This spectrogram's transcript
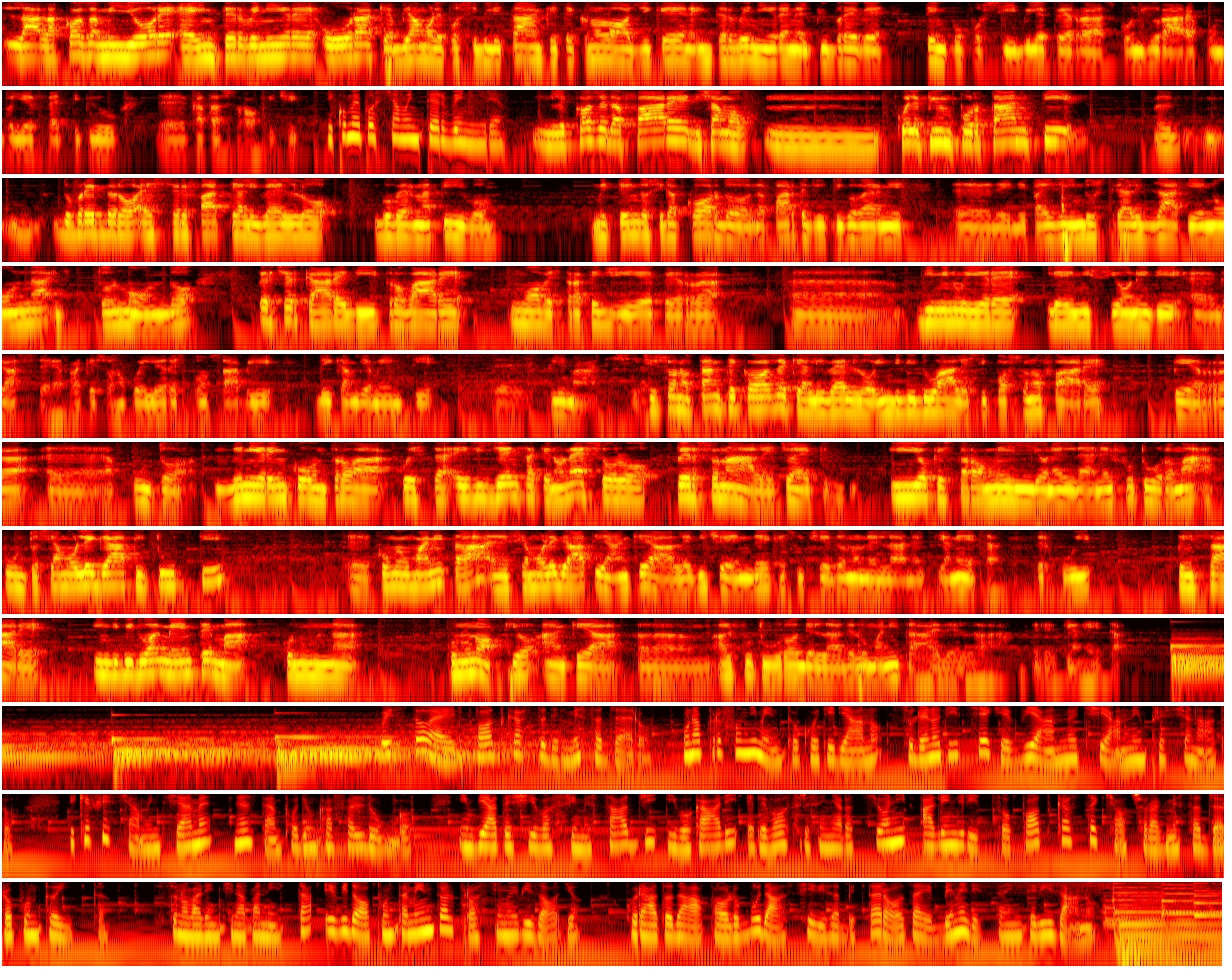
la, la, cosa migliore è intervenire ora che abbiamo le possibilità anche tecnologiche, intervenire nel più breve tempo possibile per scongiurare appunto gli effetti più eh, catastrofici. E come possiamo intervenire? Le cose da fare, diciamo, mh, quelle più importanti eh, dovrebbero essere fatte a livello governativo, mettendosi d'accordo da parte di tutti i governi eh, dei, dei paesi industrializzati e non in tutto il mondo per cercare di trovare nuove strategie per eh, diminuire le emissioni di eh, gas serra, che sono quelle responsabili dei cambiamenti eh, climatici. Ci sono tante cose che a livello individuale si possono fare per eh, appunto venire incontro a questa esigenza che non è solo personale, cioè io che starò meglio nel, nel futuro, ma appunto siamo legati tutti eh, come umanità e siamo legati anche alle vicende che succedono nel, nel pianeta, per cui pensare individualmente ma con un, con un occhio anche a, uh, al futuro della, dell'umanità e, della, e del pianeta. Questo è il podcast del Messaggero, un approfondimento quotidiano sulle notizie che vi hanno e ci hanno impressionato e che fissiamo insieme nel tempo di un caffè lungo. Inviateci i vostri messaggi, i vocali e le vostre segnalazioni all'indirizzo podcast-messaggero.it. Sono Valentina Panetta e vi do appuntamento al prossimo episodio, curato da Paolo Budassi, Elisabetta Rosa e Benedetta Intevisano.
